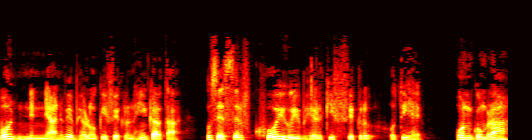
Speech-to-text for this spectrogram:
وہ ننانوے بھیڑوں کی فکر نہیں کرتا، اسے صرف کھوئی ہوئی بھیڑ کی فکر ہوتی ہے۔ ان گمراہ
